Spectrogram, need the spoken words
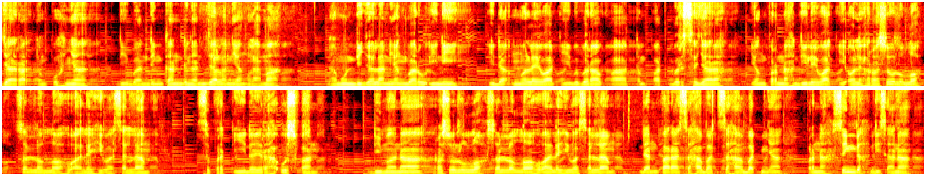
jarak tempuhnya dibandingkan dengan jalan yang lama. Namun di jalan yang baru ini tidak melewati beberapa tempat bersejarah yang pernah dilewati oleh Rasulullah Sallallahu Alaihi Wasallam seperti daerah Usfan di mana Rasulullah Sallallahu Alaihi Wasallam dan para sahabat-sahabatnya pernah singgah di sana.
